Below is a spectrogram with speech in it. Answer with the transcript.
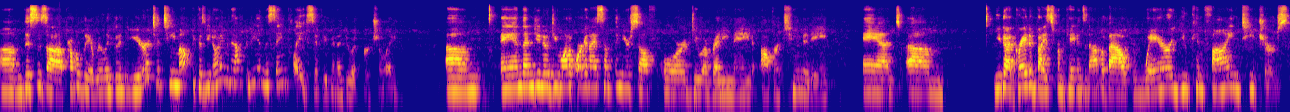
Um, this is uh, probably a really good year to team up because you don't even have to be in the same place if you're going to do it virtually. Um, and then, you know, do you want to organize something yourself or do a ready-made opportunity? And um, you got great advice from Katie and Zainab about where you can find teachers,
